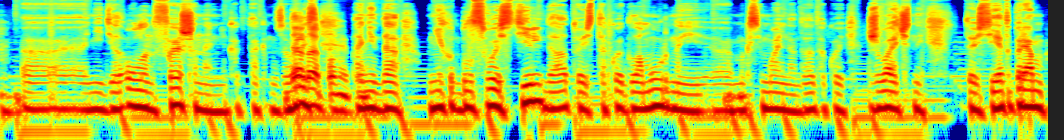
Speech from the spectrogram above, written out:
mm-hmm. они делали All in Fashion, они как так назывались. Да, да, помню, помню. Они, да, у них вот был свой стиль, да, то есть такой гламурный, mm-hmm. максимально, да, такой жвачный. То есть и это прям,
